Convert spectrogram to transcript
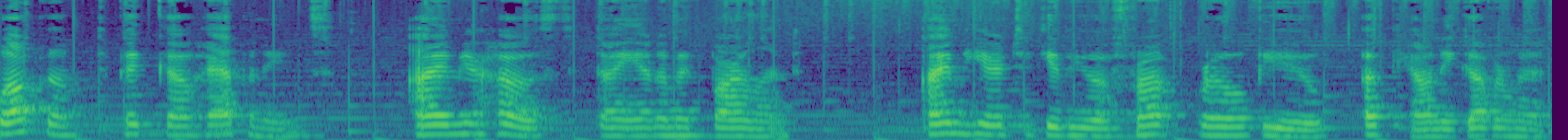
Welcome to Pitco Happenings. I'm your host, Diana McFarland. I'm here to give you a front row view of county government.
